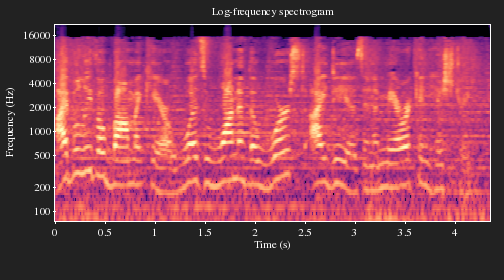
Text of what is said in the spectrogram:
I believe Obamacare was one of the worst ideas in American history.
